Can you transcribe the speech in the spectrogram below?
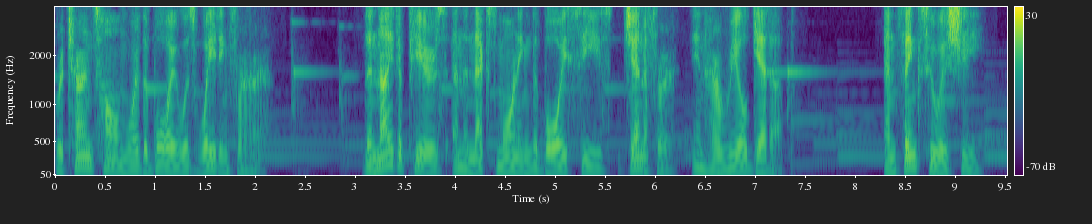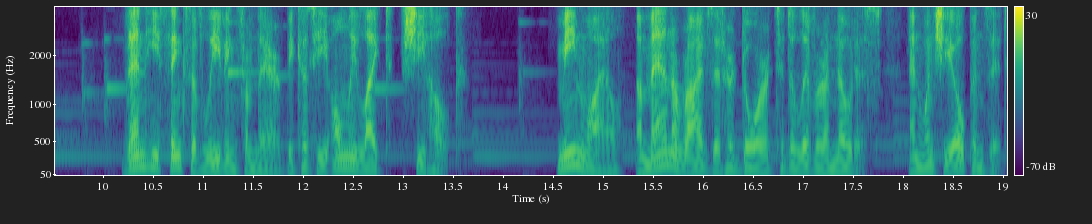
returns home where the boy was waiting for her. The night appears and the next morning the boy sees Jennifer in her real getup. And thinks who is she? Then he thinks of leaving from there because he only liked She-Hulk. Meanwhile, a man arrives at her door to deliver a notice, and when she opens it,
